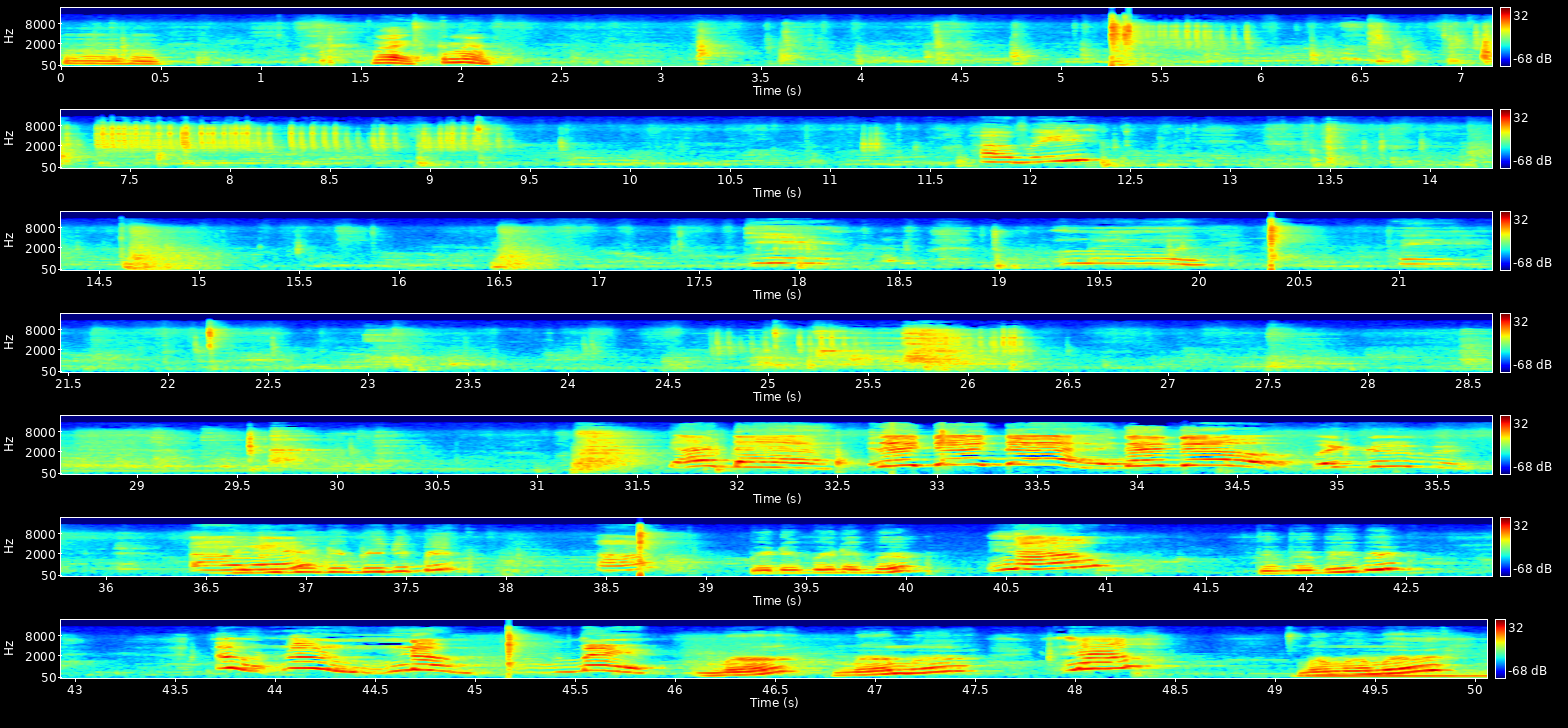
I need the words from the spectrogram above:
Mm-hmm. Hey, come here. Have we? Bitty bitty bit. Huh? Bitty bitty bit. No. Bitty bitty bit. No, no, no. Me. Mer, mer, mer. No. Mer, mer, mer. No.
